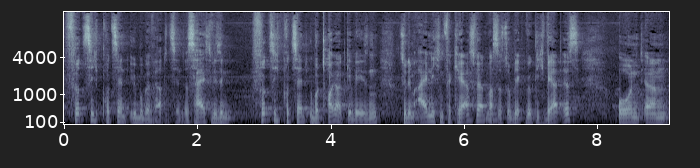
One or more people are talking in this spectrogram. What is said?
40 Prozent überbewertet sind. Das heißt, wir sind 40 Prozent überteuert gewesen zu dem eigentlichen Verkehrswert, was das Objekt wirklich wert ist. Und ähm,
